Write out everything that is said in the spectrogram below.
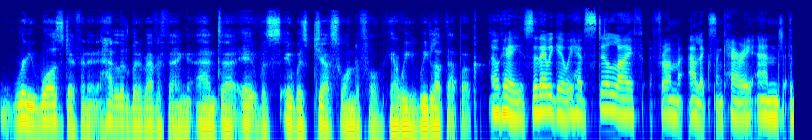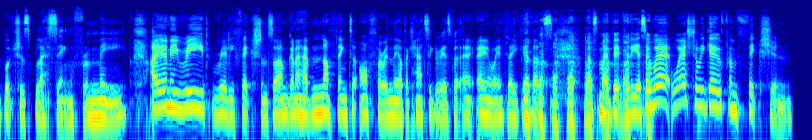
really was different and it had a little bit of everything and uh, it was it was just wonderful. Yeah we we love that book. Okay so there we go. We have still life from alex and carrie and the butcher's blessing from me. I only read really fiction so i'm going to have nothing to offer in the other categories but anyway there you go. That's that's my bit for the year. So where where shall we go from fiction?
